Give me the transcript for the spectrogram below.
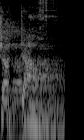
Shut down.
